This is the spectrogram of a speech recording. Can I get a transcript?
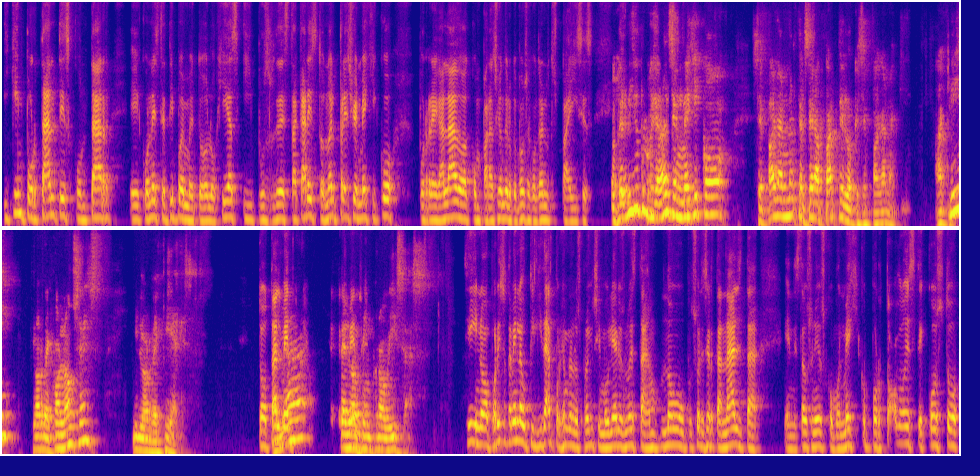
y qué importante es contar eh, con este tipo de metodologías y pues destacar esto, ¿no? El precio en México por regalado a comparación de lo que podemos encontrar en otros países. Los servicios profesionales en México se pagan una tercera parte de lo que se pagan aquí. Aquí lo reconoces y lo requieres. Totalmente. Allá te los improvisas. Sí, no, por eso también la utilidad, por ejemplo, en los proyectos inmobiliarios no es tan, no suele ser tan alta en Estados Unidos como en México por todo este costo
